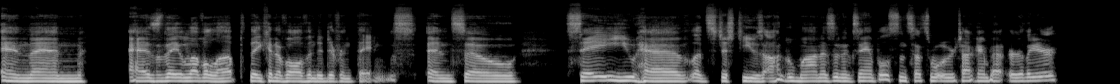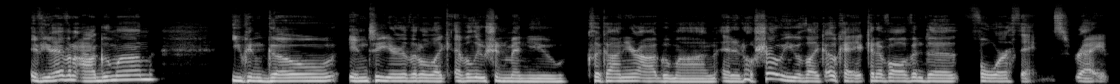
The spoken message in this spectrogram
And then as they level up, they can evolve into different things. And so, say you have, let's just use Agumon as an example, since that's what we were talking about earlier. If you have an Agumon, you can go into your little like evolution menu, click on your Agumon, and it'll show you like, okay, it can evolve into four things, right?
